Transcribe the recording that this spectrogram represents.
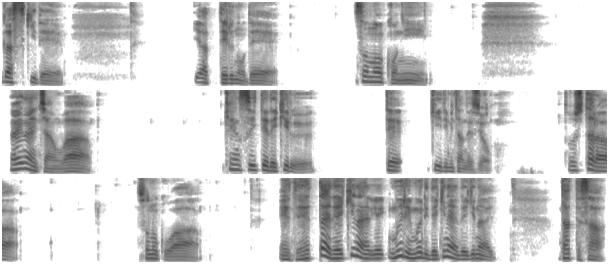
が好きで、やってるので、その子に、なえなえちゃんは、懸垂ってできる？って聞いてみたんですよ。そしたら、その子は、え、絶対できない、無理無理できないできない。だってさ、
